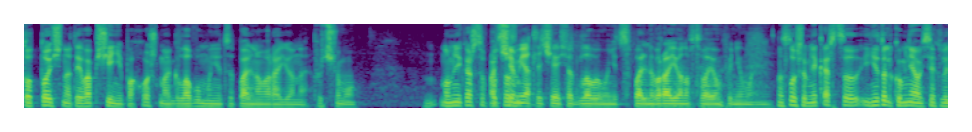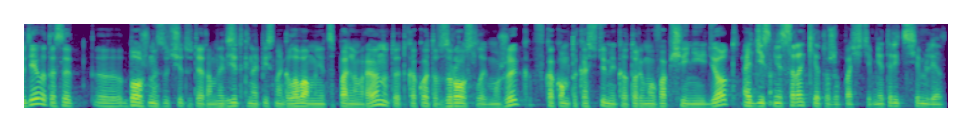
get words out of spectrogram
то точно ты вообще не похож на главу муниципального района. Почему? Но мне кажется, А чем подсозна- я отличаюсь от главы муниципального района в твоем понимании? Ну, слушай, мне кажется, и не только у меня, у всех людей, вот если э, должность звучит, у тебя там на визитке написано глава муниципального района, то это какой-то взрослый мужик в каком-то костюме, который ему вообще не идет. Адис, мне 40 тоже почти, мне 37 лет.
